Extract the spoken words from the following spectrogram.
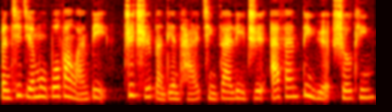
本期节目播放完毕，支持本电台，请在荔枝 FM 订阅收听。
